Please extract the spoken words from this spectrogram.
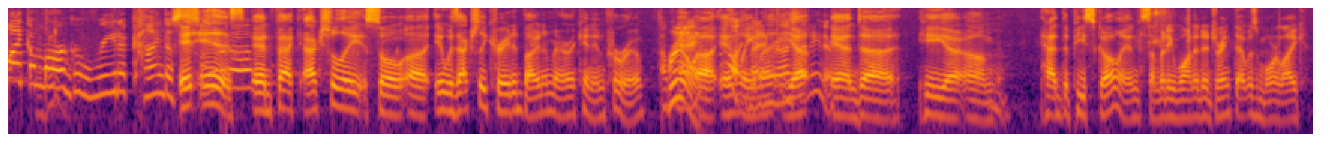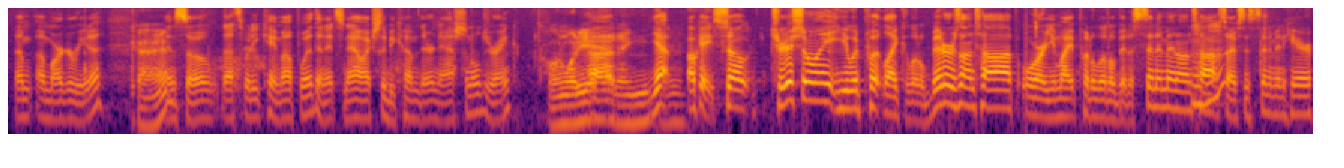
like a margarita kind of. It is. Of. In fact, actually, so uh, it was actually created by an American in Peru. Okay. Really? Uh, in Oh, I Lima. didn't Yep. that either. And uh, he uh, um, had the pisco, and somebody wanted a drink that was more like a, a margarita. Okay. And so that's what he came up with, and it's now actually become their national drink. Oh, and what are you adding? Uh, Yeah. Okay. So traditionally, you would put like a little bitters on top, or you might put a little bit of cinnamon on Mm-hmm. top. So I have some cinnamon here.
